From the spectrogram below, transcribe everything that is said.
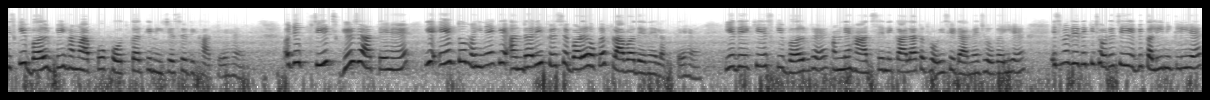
इसकी बल्ब भी हम आपको खोद करके नीचे से दिखाते हैं। और जो सीड्स गिर जाते हैं, ये एक दो महीने के अंदर ही फिर से बड़े होकर फ्लावर देने लगते हैं। ये देखिए, इसकी बल्ब है। हमने हाथ से निकाला तो थोड़ी सी डैमेज हो गई है। इसमें ये देखिए, छोटी सी ये भी कली निकली है।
